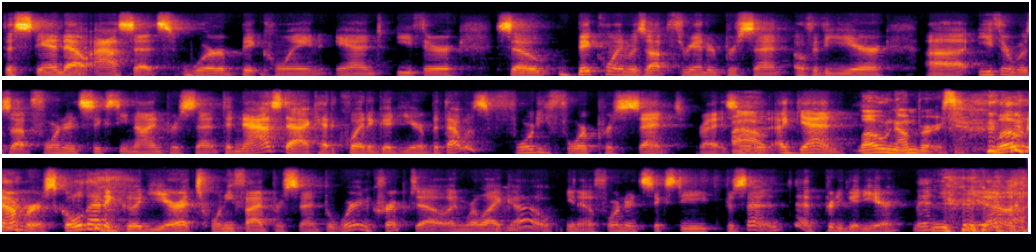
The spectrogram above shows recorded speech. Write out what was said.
the standout assets were Bitcoin and Ether. So Bitcoin was up 300% over the year. Uh, Ether was up 469%. The NASDAQ had quite a good year, but that was 44%, right? Wow. So again, low numbers. low numbers. Gold had a good year at 25%, but we're in crypto and we're like, mm-hmm. oh, you know, 460%, a pretty good year, man. You know,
